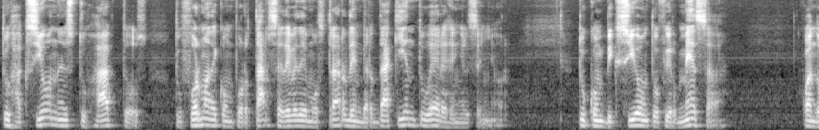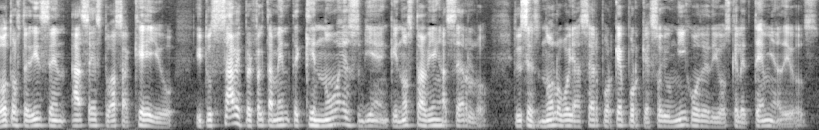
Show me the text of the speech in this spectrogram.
Tus acciones, tus actos, tu forma de comportarse debe demostrar de en verdad quién tú eres en el Señor. Tu convicción, tu firmeza. Cuando otros te dicen, haz esto, haz aquello, y tú sabes perfectamente que no es bien, que no está bien hacerlo. Tú dices, no lo voy a hacer. ¿Por qué? Porque soy un hijo de Dios que le teme a Dios.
